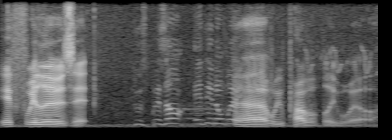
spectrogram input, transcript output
if we lose it. Tous présents et dénombrés. Uh, we probably will.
